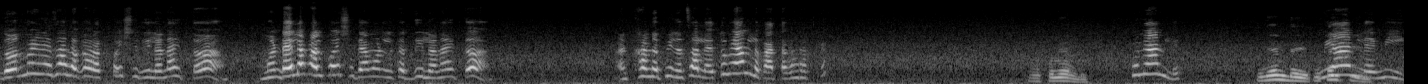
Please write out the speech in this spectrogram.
दोन महिने झालं घरात पैसे दिले नाहीत. मंडईला काल पैसे द्या म्हणलं तर दिलं नाहीत. आणि खाणं पिणं चाललंय. तुम्ही आणलं का आता घरात? काय मग कोणी आणली? कुणी आणले? कोणी आणले तू मी. आणले मी.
